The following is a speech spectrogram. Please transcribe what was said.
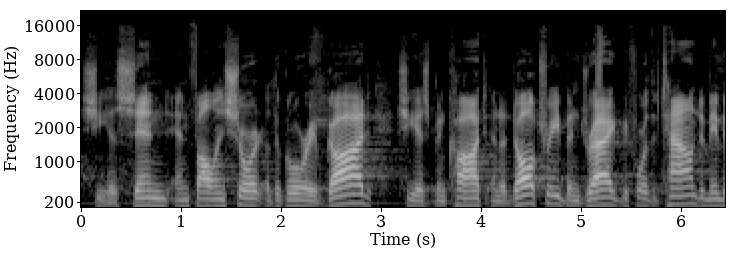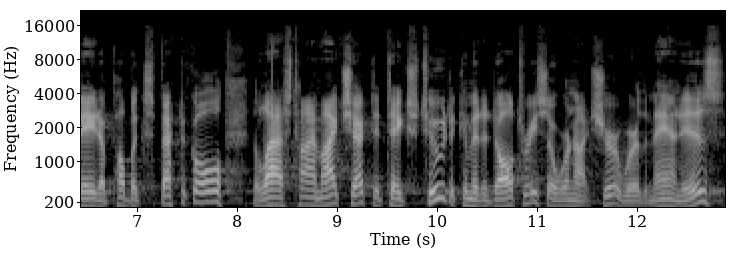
She has sinned and fallen short of the glory of God. She has been caught in adultery, been dragged before the town to be made a public spectacle. The last time I checked, it takes two to commit adultery, so we're not sure where the man is.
